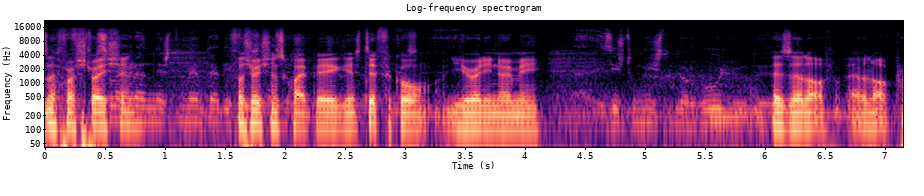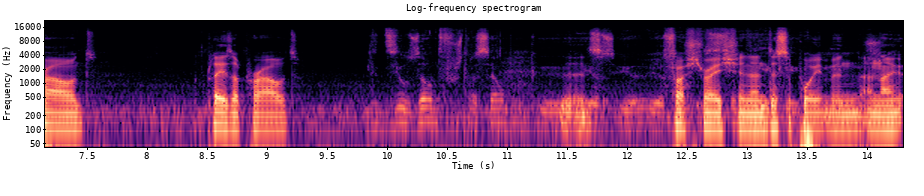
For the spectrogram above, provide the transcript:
The frustration. é grande neste momento, é difícil, Frustration's vocês- quite big. It's difficult. You already know me. Eh, um misto de orgulho, de, There's a lot of a lot of proud. Players are proud. de desilusão, de frustração, porque eu, There's eu, eu senti- Frustration and disappointment, and I,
